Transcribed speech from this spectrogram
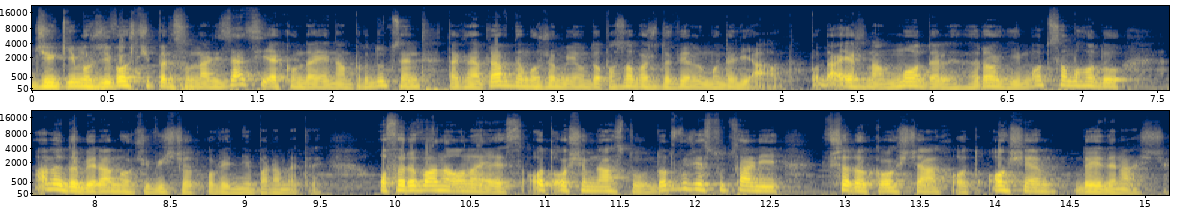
Dzięki możliwości personalizacji, jaką daje nam producent, tak naprawdę możemy ją dopasować do wielu modeli aut. Podajesz nam model, rogi, moc samochodu, a my dobieramy oczywiście odpowiednie parametry. Oferowana ona jest od 18 do 20 cali w szerokościach od 8 do 11.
